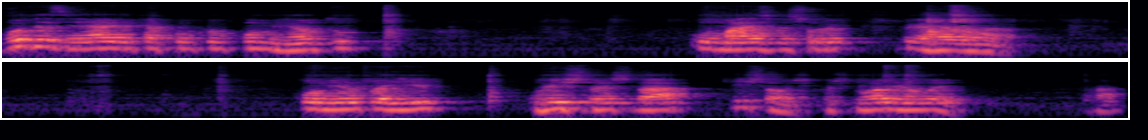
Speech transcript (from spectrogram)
vou desenhar e daqui a pouco eu comento o mais sobre diagonal. Comento aí o restante da questão. A gente continua lendo aí. Tá?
